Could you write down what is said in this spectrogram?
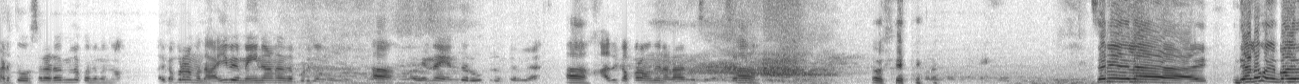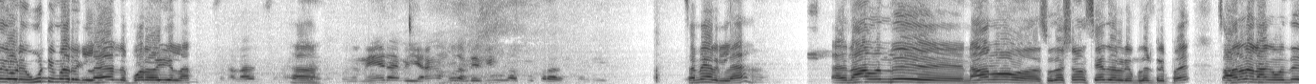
அடுத்து ஒரு சில இடங்கள்ல கொஞ்சம் கொஞ்சம். அதுக்கப்புறம் நம்ம அந்த ஹைவே மெயினான இதை பிடிச்சவங்க. என்ன எந்த ரூட் இருந்து தெரியல. அதுக்கப்புறம் வந்து நல்லா இருந்துச்சு. ஓகே சரி இதுல இந்த இடம் கொஞ்சம் பார்க்கறதுக்கு அப்படி ஊட்டி மாதிரி இருக்குல்ல இந்த போற வழியெல்லாம்? நல்லா இருந்துச்சு. கொஞ்சம் மேடா இப்படி இறங்கும் போது அப்படியே வியூலாம் சூப்பரா இருந்துச்சு அப்படியே. செம்மையா இருக்குல்ல? நான் வந்து நானும் சுதர்ஷனும் சேர்ந்து வரக்கூடிய முதல் ட்ரிப்பு ஸோ அதனால நாங்க வந்து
